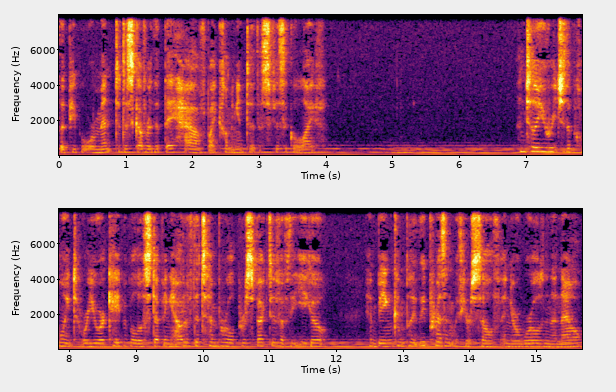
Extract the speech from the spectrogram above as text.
that people were meant to discover that they have by coming into this physical life. Until you reach the point where you are capable of stepping out of the temporal perspective of the ego and being completely present with yourself and your world in the now.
